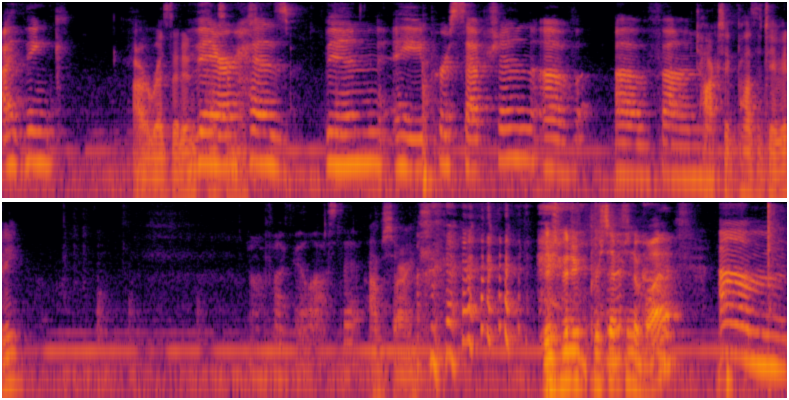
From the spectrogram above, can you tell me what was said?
I think Our resident there pessimist. has been a perception of of um, Toxic positivity? It. I'm sorry. There's been a perception of what? um.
